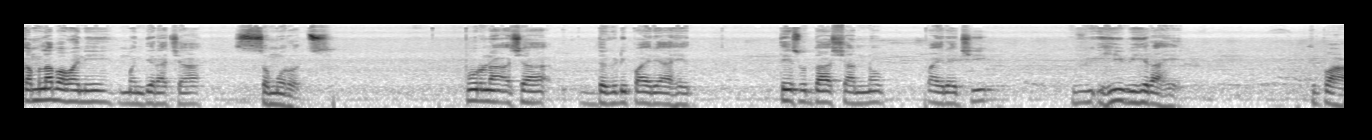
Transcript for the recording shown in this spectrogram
कमलाभवानी मंदिराच्या समोरच. पूर्ण अशा दगडी पायऱ्या आहेत. ते सुद्धा शहाण्णव पायऱ्याची ही विहीर आहे. ही पहा.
